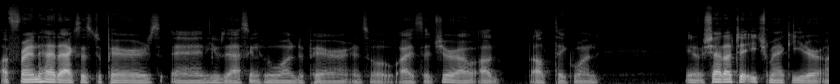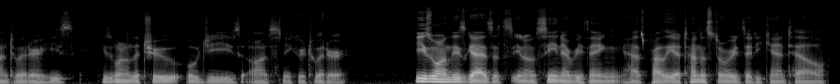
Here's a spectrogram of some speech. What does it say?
a friend had access to pairs, and he was asking who wanted a pair, and so I said, "Sure, I'll I'll, I'll take one." You know, shout out to H Mac Eater on Twitter. He's he's one of the true OGs on sneaker Twitter he's one of these guys that's you know seen everything, has probably a ton of stories that he can't tell,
